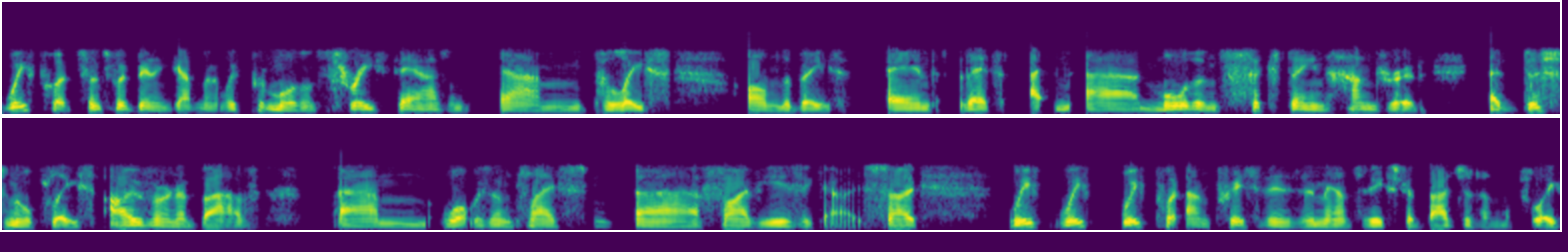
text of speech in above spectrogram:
we've put since we've been in government, we've put more than three thousand um, police on the beat, and that's uh, more than sixteen hundred additional police over and above um, what was in place uh, five years ago. So we've we've we've put unprecedented amounts of extra budget on the police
